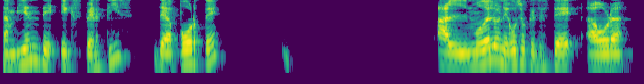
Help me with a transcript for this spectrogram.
también de expertise, de aporte al modelo de negocio que se esté ahora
